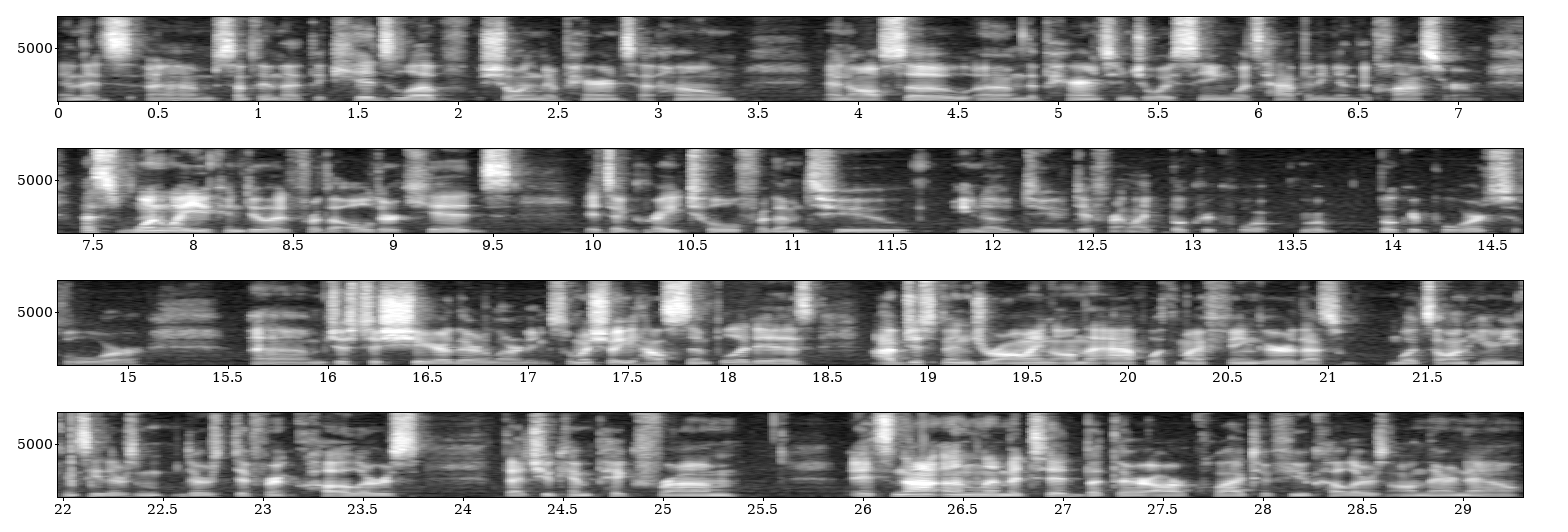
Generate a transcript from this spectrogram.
and it's um, something that the kids love showing their parents at home and also um, the parents enjoy seeing what's happening in the classroom. That's one way you can do it for the older kids. It's a great tool for them to, you know, do different like book record, book reports or um, just to share their learning. So I'm going to show you how simple it is. I've just been drawing on the app with my finger. That's what's on here. You can see there's there's different colors that you can pick from. It's not unlimited, but there are quite a few colors on there now.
